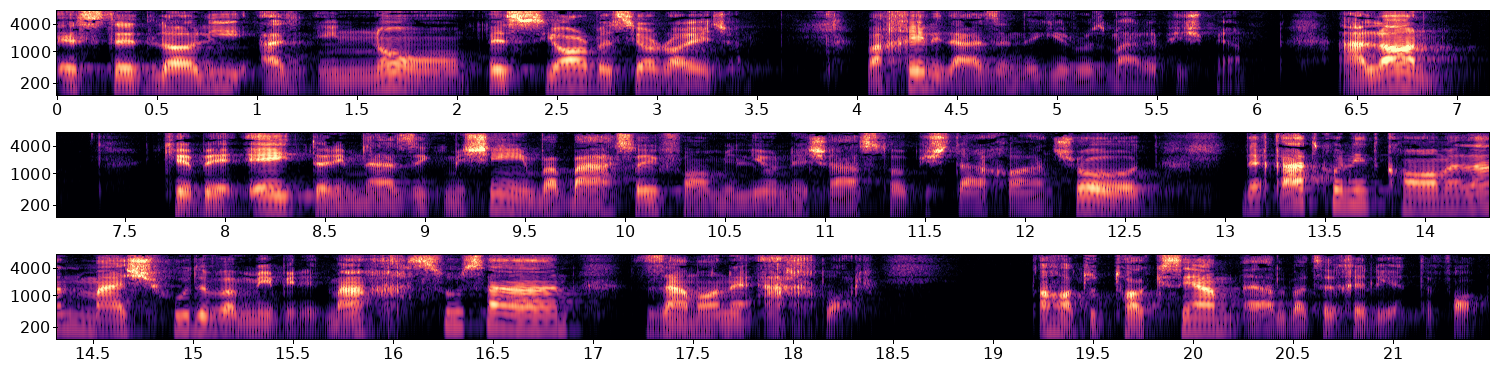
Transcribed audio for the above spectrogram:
استدلالی از این نوع بسیار بسیار رایجن و خیلی در زندگی روزمره پیش میان. الان که به عید داریم نزدیک میشیم و بحث های فامیلی و نشست ها بیشتر خواهند شد دقت کنید کاملا مشهوده و می‌بینید. مخصوصا زمان اخبار. آها تو تاکسی هم البته خیلی اتفاق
